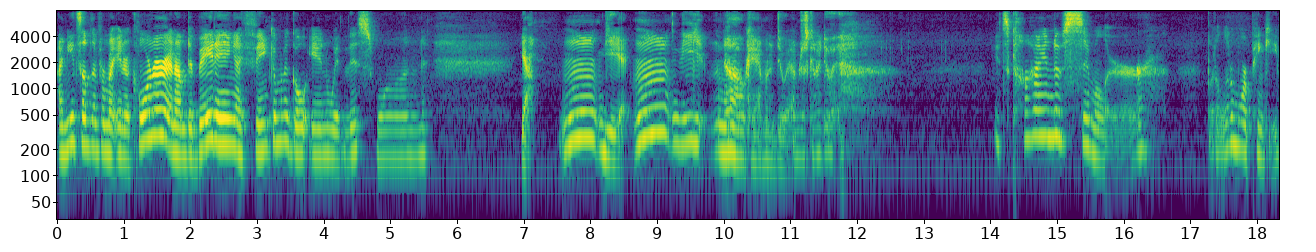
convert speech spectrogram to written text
I need something for my inner corner, and I'm debating. I think I'm going to go in with this one. Yeah. Mm, yeah. Mm, yeah. Okay, I'm going to do it. I'm just going to do it. It's kind of similar, but a little more pinky.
